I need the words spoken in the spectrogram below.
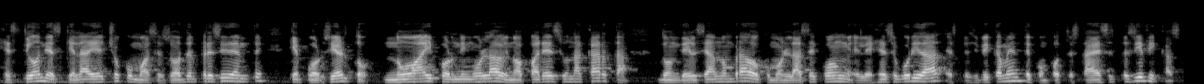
gestiones que él ha hecho como asesor del presidente, que por cierto, no hay por ningún lado y no aparece una carta donde él se ha nombrado como enlace con el eje de seguridad, específicamente con potestades específicas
